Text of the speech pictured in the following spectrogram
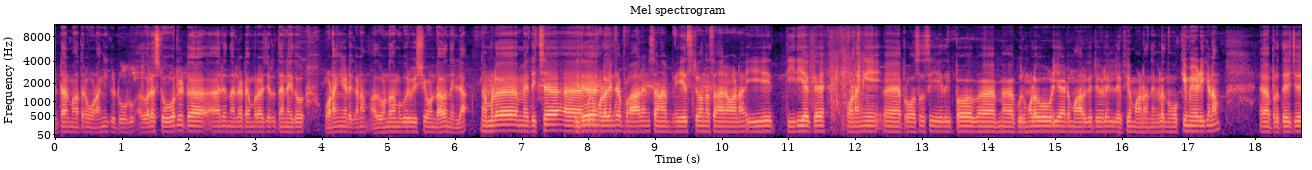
ഇട്ടാൽ മാത്രമേ ഉണങ്ങി കിട്ടുകയുള്ളൂ. അതുപോലെ സ്റ്റോറിലിട്ടാൽ നല്ല ടെമ്പറേച്ചറിൽ തന്നെ ഇത് ഉണങ്ങിയെടുക്കണം. അതുകൊണ്ട് നമുക്കൊരു വിഷയം ഉണ്ടാകുന്നില്ല നമ്മൾ മെതിച്ച ഇത് മുളകിന്റെ ബാലൻസാണ് വേസ്റ്റ് വന്ന സാധനമാണ്. ഈ തിരിയൊക്കെ ഉണങ്ങി പ്രോസസ്സ് ചെയ്ത് ഇപ്പോൾ കുരുമുളക് പൊടിയായിട്ട് മാർക്കറ്റുകളിൽ ലഭ്യമാണ്. നിങ്ങൾ നോക്കി മേടിക്കണം. പ്രത്യേകിച്ച്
